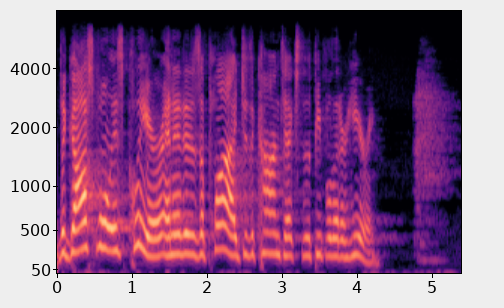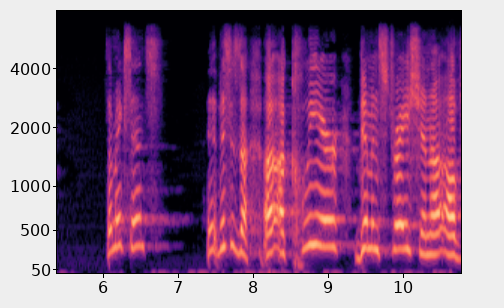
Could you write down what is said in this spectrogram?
the gospel is clear and it is applied to the context of the people that are hearing. Does that make sense? This is a, a, clear demonstration of,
